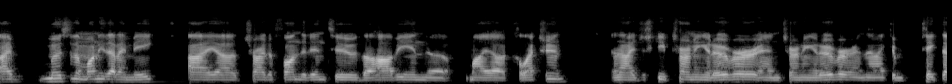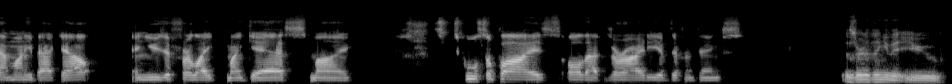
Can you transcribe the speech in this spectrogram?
I most of the money that I make I uh, try to fund it into the hobby and the my uh, collection, and I just keep turning it over and turning it over, and then I can take that money back out and use it for like my gas, my school supplies, all that variety of different things. Is there anything that you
